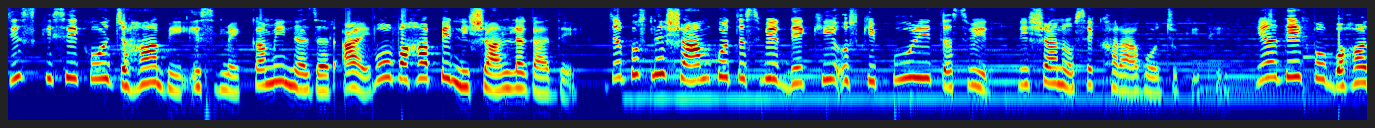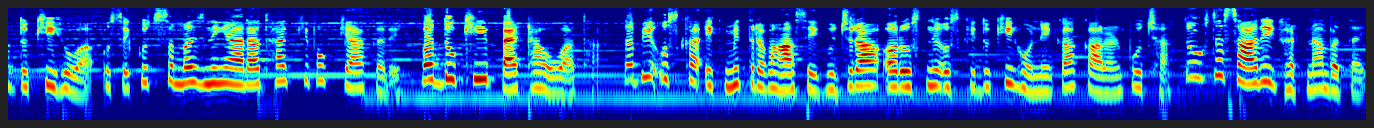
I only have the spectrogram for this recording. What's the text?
जिस किसी को जहाँ भी इसमें कमी नज़र आए, वो वहाँ पे निशान लगा दे। जब उसने शाम को तस्वीर देखी, उसकी पूरी तस्वीर निशानों से खराब हो चुकी थी। यह देख वो बहुत दुखी हुआ। उसे कुछ समझ नहीं आ रहा था कि वो क्या करे। वह दुखी बैठा हुआ था। तभी उसका एक मित्र वहाँ से गुजरा और उसने उसके दुखी होने का कारण पूछा। तो उसने सारी घटना बताई।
